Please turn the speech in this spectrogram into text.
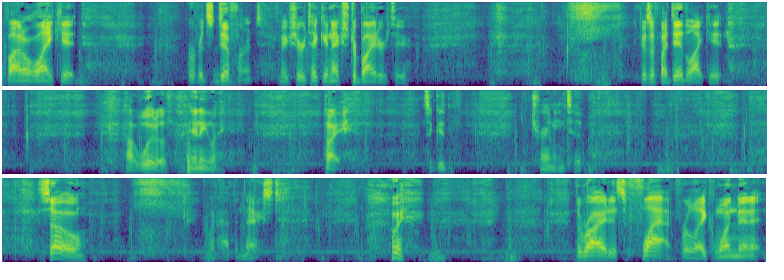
If I don't like it, or if it's different, make sure to take an extra bite or two. Because if I did like it, I would have. Anyway, all right, it's a good training tip. So, what happened next? the ride is flat for like one minute,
